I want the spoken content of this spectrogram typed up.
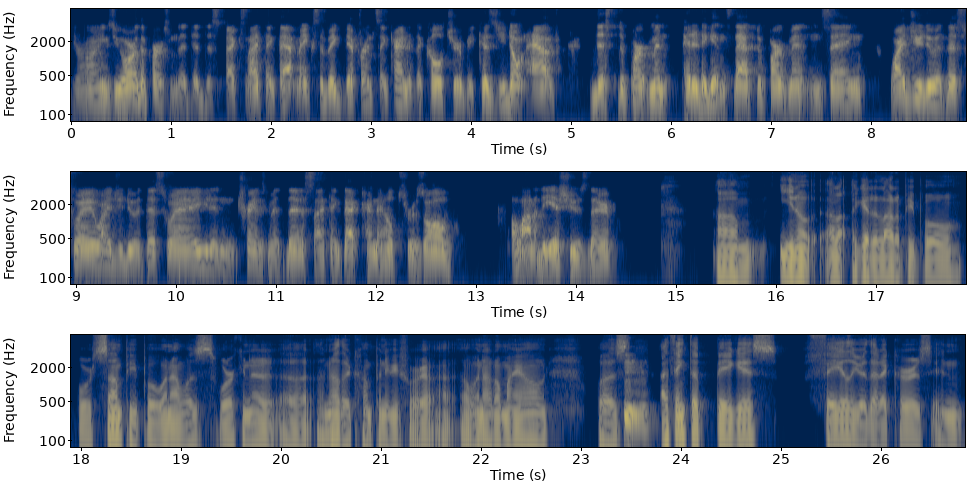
drawings you are the person that did the specs and i think that makes a big difference in kind of the culture because you don't have this department pitted against that department and saying why'd you do it this way? Why'd you do it this way? You didn't transmit this. I think that kind of helps resolve a lot of the issues there um, you know, I get a lot of people, or some people, when I was working at uh, another company before I, I, went out on my own, was mm-hmm. I think the biggest failure that occurs in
